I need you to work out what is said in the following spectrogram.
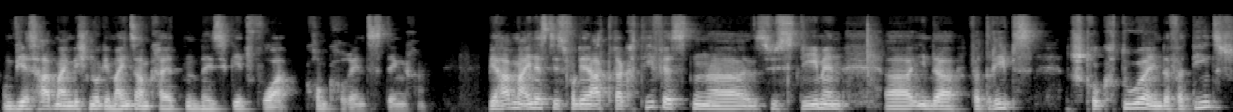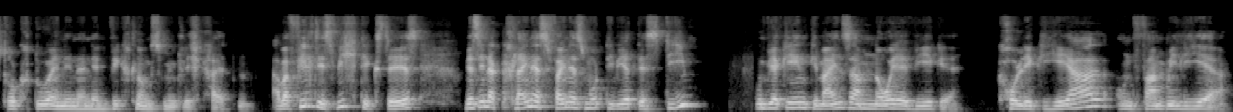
Und wir haben eigentlich nur Gemeinsamkeiten. Es geht vor Konkurrenzdenken. Wir haben eines des von den attraktivsten äh, Systemen äh, in der Vertriebsstruktur, in der Verdienststruktur, in den Entwicklungsmöglichkeiten. Aber viel das Wichtigste ist, wir sind ein kleines, feines, motiviertes Team und wir gehen gemeinsam neue Wege, kollegial und familiär.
